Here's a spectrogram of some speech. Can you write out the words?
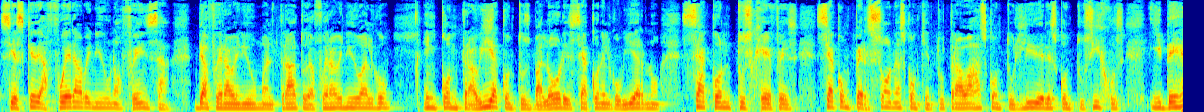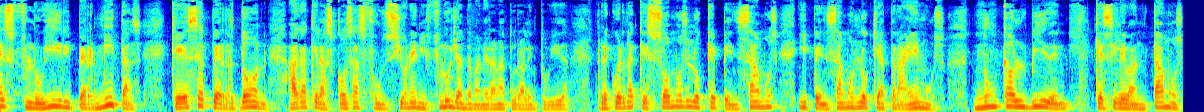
si es que de afuera ha venido una ofensa, de afuera ha venido un maltrato, de afuera ha venido algo en contravía con tus valores, sea con el gobierno, sea con tus jefes, sea con personas con quien tú trabajas, con tus líderes, con tus hijos, y dejes fluir y permitas que ese perdón haga que las cosas funcionen y fluyan de manera natural en tu vida. Recuerda que somos lo que pensamos y pensamos lo que atraemos. Nunca olviden que si levantamos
